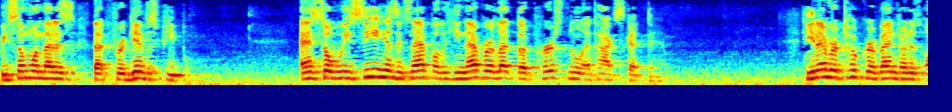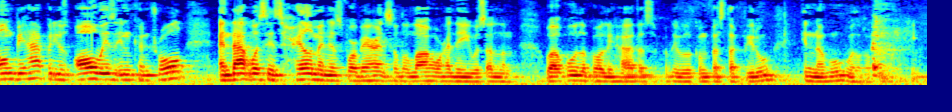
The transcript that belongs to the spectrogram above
Be someone that is that forgives people. And so we see his example that he never let the personal attacks get to him. He never took revenge on his own behalf, but he was always in control, and that was his hilm and his forbearance, sallallahu alayhi wasallam. وَأَقُولُ قَوْلِ هَذَا سَفَقْلِي وَلْكُمْ فَاسْتَغْفِرُوا إِنَّهُ هُوَ الْغَفُورُ الرَّحِيمُ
